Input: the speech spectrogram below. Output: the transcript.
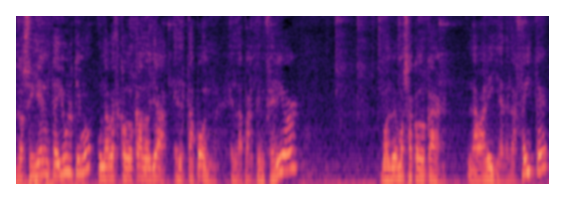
lo siguiente y último, una vez colocado ya el tapón en la parte inferior, volvemos a colocar la varilla del aceite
